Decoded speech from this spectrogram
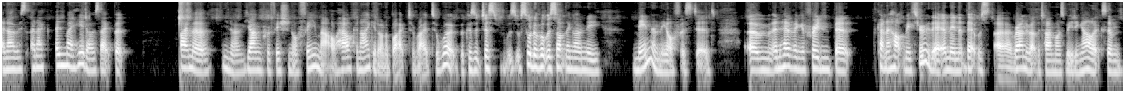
And I was, and I in my head I was like, but I'm a you know young professional female. How can I get on a bike to ride to work? Because it just was sort of it was something only men in the office did. Um, and having a friend that kind of helped me through that. And then that was uh, around about the time I was meeting Alex, and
